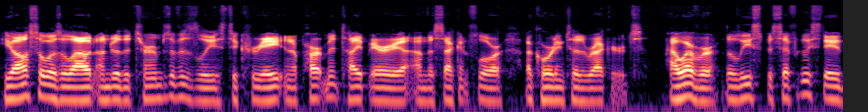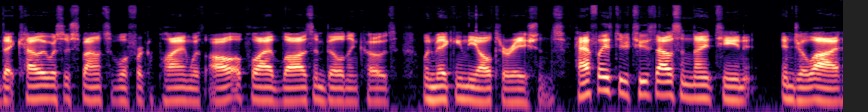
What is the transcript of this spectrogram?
He also was allowed, under the terms of his lease, to create an apartment type area on the second floor, according to the records. However, the lease specifically stated that Kelly was responsible for complying with all applied laws and building codes when making the alterations. Halfway through 2019, in July,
